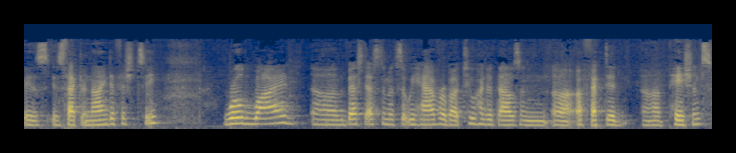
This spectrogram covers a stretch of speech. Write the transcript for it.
is, is factor 9 deficiency. Worldwide, uh, the best estimates that we have are about 200,000 uh, affected uh, patients,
